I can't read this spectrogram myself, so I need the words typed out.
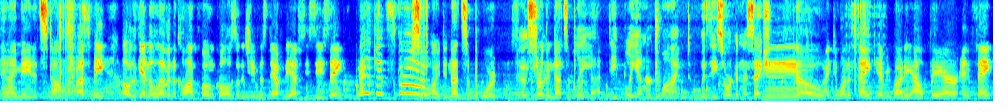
And I made it stop. Trust me, I was getting 11 o'clock phone calls. So the chief of staff of the FCC saying, make it stop. So I did not support, So you certainly not support deeply- that. Deeply intertwined with these organizations. No. I do want to thank everybody out there and thank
